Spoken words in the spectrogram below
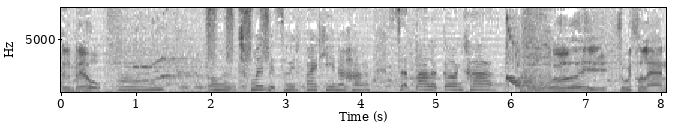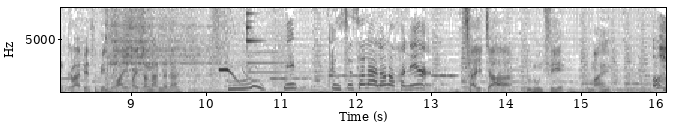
ตื่นเร็ว อืมเออช่วยปิดสวิตช์ไฟทีนะคะเสียตาเหลือเกินค่ะ โอ้โหเอ้ย สวิตเซอร์แลนด์กลายเป็นสวิตช์ไฟไปซะงั้นน่ะนะ อืมนี่ถึงสวิตเซอร์แลนด์แล้วเหรอคะเนี่ย ใช่จ้า ดูนู่นสิ เห็นไหม โอ้โห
